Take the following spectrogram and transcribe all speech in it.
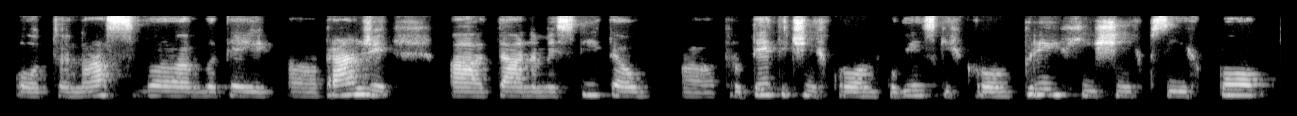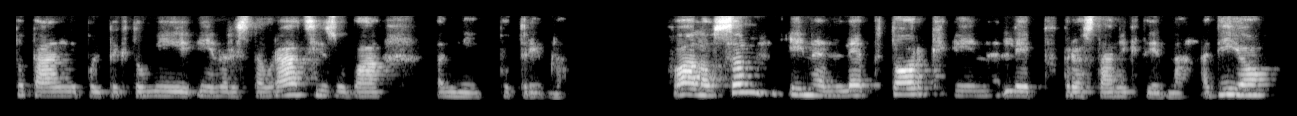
od nas v, v tej branži, da namestitev protetičnih kron, kovinskih kron pri hišnih psih po totalni pulpektomiji in restavraciji zoba ni potrebna. Hvala vsem in en lep torek in lep preostanek tedna. Adijo!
